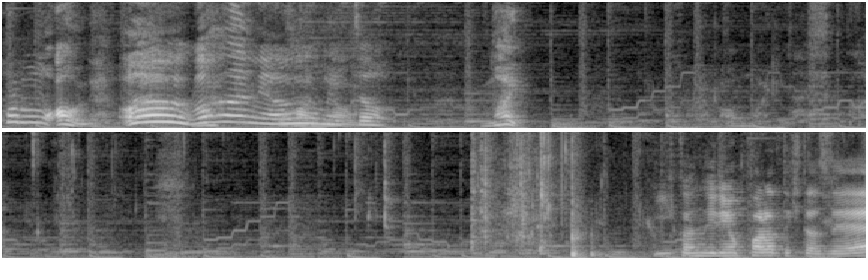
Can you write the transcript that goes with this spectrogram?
これも合うね。合うご飯に合うめっちゃ。うまいい。いい感じに酔っ払ってきたぜ。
